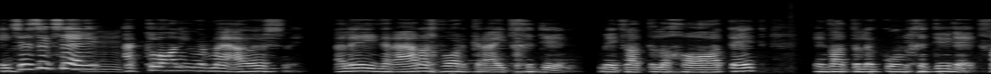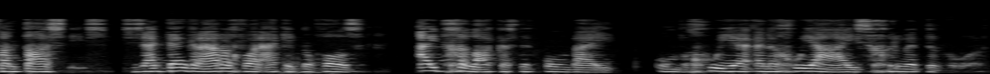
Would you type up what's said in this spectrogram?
En soos ek sê, Mhm. ek kla nie oor my ouers nie. Hulle het regtig waar great gedoen met wat hulle gehad het en wat hulle kon gedoen het. Fantasties. Soos ek dink regtig waar ek het nogals uitgelak as dit kom by om goeie in 'n goeie huis groot te word.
